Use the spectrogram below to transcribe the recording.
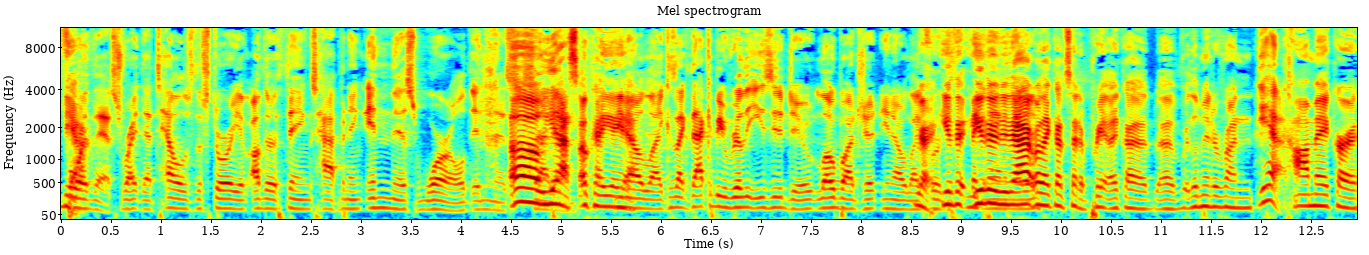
for Yeah. this right that tells the story of other things happening in this world in this. Oh setting. yes. Okay. Yeah. You yeah. know, like because like that could be really easy to do, low budget. You know, like Right. for Either either do that or like I said, a pre like a, a limited run Yeah. comic or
